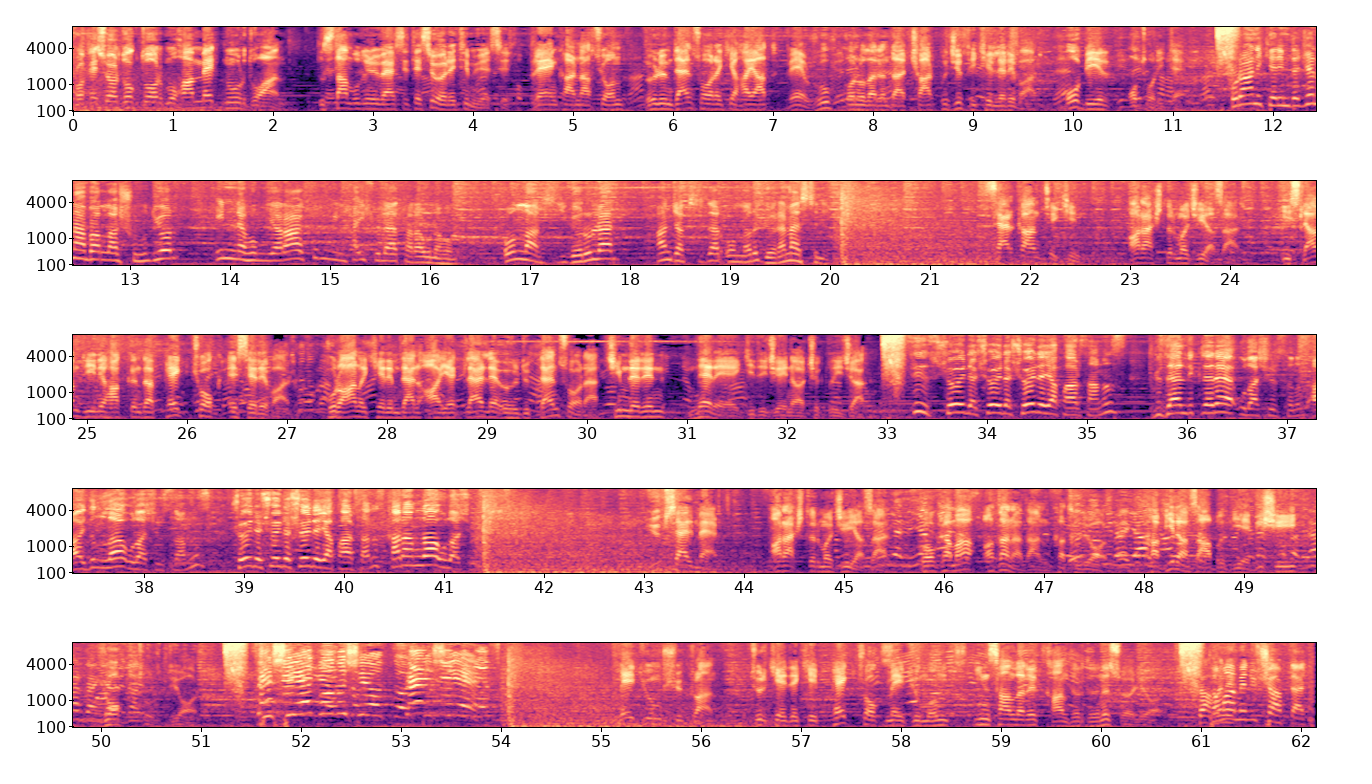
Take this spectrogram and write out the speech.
Profesör Doktor Muhammed Nur Doğan, İstanbul Üniversitesi öğretim üyesi. Reenkarnasyon, ölümden sonraki hayat ve ruh konularında çarpıcı fikirleri var. O bir otorite. Kur'an-ı Kerim'de Cenab-ı Allah şunu diyor. İnnehum yarakum min haysu la tarawnahum. Onlar sizi görürler ancak sizler onları göremezsiniz. Serkan Tekin, araştırmacı yazar. İslam dini hakkında pek çok eseri var. Kur'an-ı Kerim'den ayetlerle öldükten sonra kimlerin nereye gideceğini açıklayacak. Siz şöyle şöyle şöyle yaparsanız güzelliklere ulaşırsınız, aydınlığa ulaşırsanız, şöyle şöyle şöyle yaparsanız karanlığa ulaşırsınız. Yüksel Mert, araştırmacı yazar. Programa Adana'dan katılıyor. Kabir azabı diye bir şey yoktur diyor. Kişiye konuşuyorsun. kişiye. Medyum Şükran, Türkiye'deki pek çok medyumun insanları kandırdığını söylüyor. Tamamen üç harfler.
